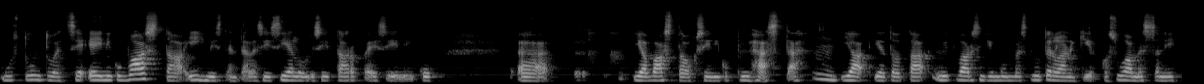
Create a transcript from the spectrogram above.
musta tuntuu, että se ei niin kuin vastaa ihmisten tällaisiin sielullisiin tarpeisiin niin kuin, ää, ja vastauksiin niin pyhästä. Mm. Ja, ja tota, nyt varsinkin mun mielestä luterilainen kirkko Suomessa niin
